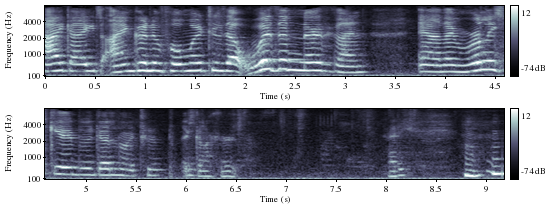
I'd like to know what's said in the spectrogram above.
Hi guys, I'm gonna pull my tooth out with a Nerf gun, and I'm really scared because my tooth is gonna hurt. Ready? Mm -hmm.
